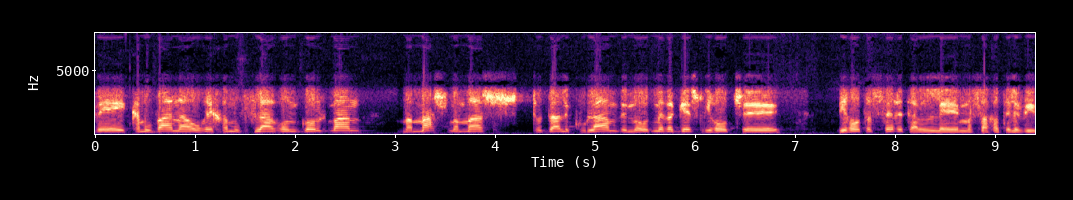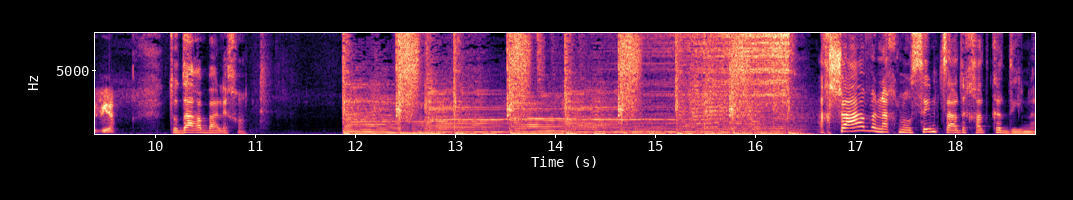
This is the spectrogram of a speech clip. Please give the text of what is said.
וכמובן העורך המופלא רון גולדמן. ממש ממש תודה לכולם, ומאוד מרגש לראות, ש... לראות הסרט על אה, מסך הטלוויזיה. תודה רבה לך. עכשיו אנחנו עושים צעד אחד קדימה,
